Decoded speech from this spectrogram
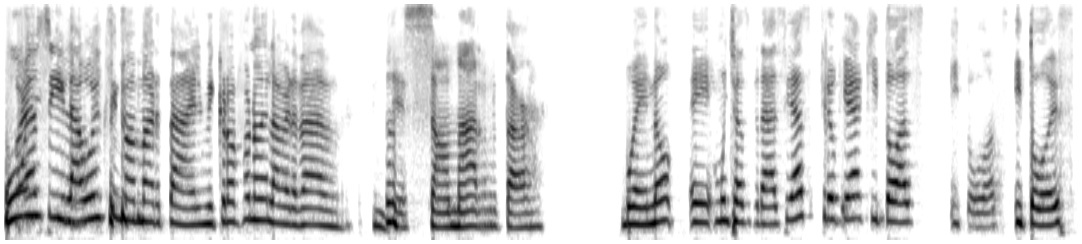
Ahora sí, la última, Marta, el micrófono de la verdad. Esa Marta. Bueno, eh, muchas gracias. Creo que aquí todas y todas y todes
